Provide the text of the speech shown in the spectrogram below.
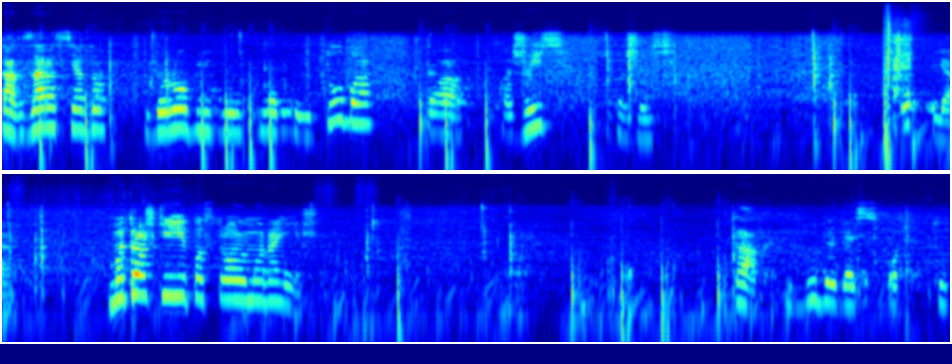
Так, зараз я до, дороблю кнопку Ютуба. Так, кажись, кажись. Опля. Ми трошки її построїмо раніше. Так, буде десь от тут.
